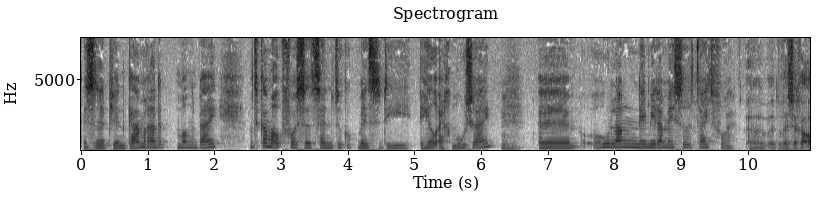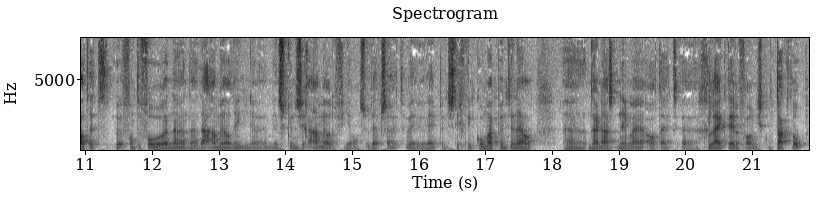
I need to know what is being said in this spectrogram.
dus dan heb je een cameraman erbij. Want ik kan me ook voorstellen, het zijn natuurlijk ook mensen die heel erg moe zijn. Mm -hmm. Uh, hoe lang neem je daar meestal de tijd voor? Uh, wij zeggen altijd van tevoren, na, na de aanmelding, uh, mensen kunnen zich aanmelden via onze website www.stichtingkomma.nl. daarnaast nemen wij altijd gelijk telefonisch contact op.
